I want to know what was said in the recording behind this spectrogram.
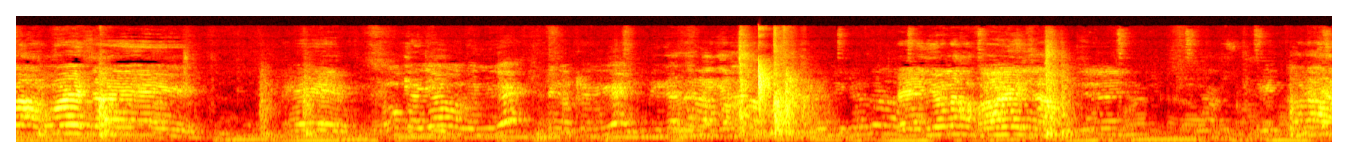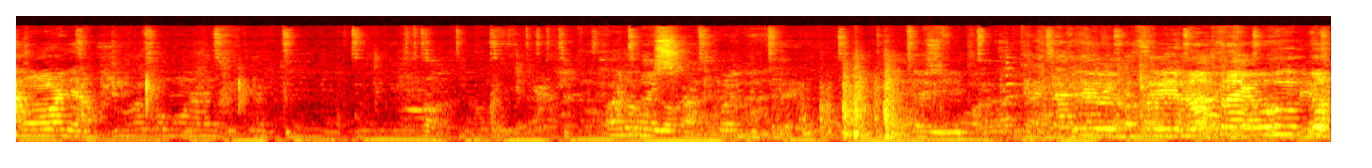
la muestra, eh. Eh, ¿Cómo que llama? ¿Luis Miguel? ¿Luis Miguel? Me dio la fuerza. La moña. Si no pregunto,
